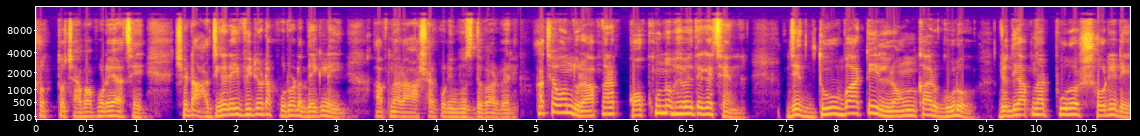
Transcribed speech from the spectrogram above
সত্য চাপা পড়ে আছে, সেটা আজকের এই ভিডিওটা পুরোটা দেখলেই আপনারা আশা করি বুঝতে পারবেন। আচ্ছা বন্ধুরা, আপনারা কখনো ভেবে দেখেছেন যে দুবাটি লঙ্কার গুঁড়ো যদি আপনার পুরো শরীরে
